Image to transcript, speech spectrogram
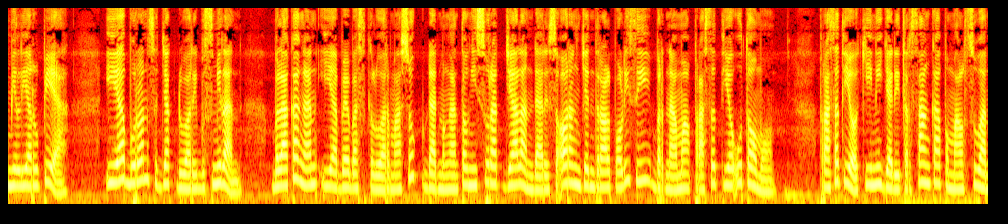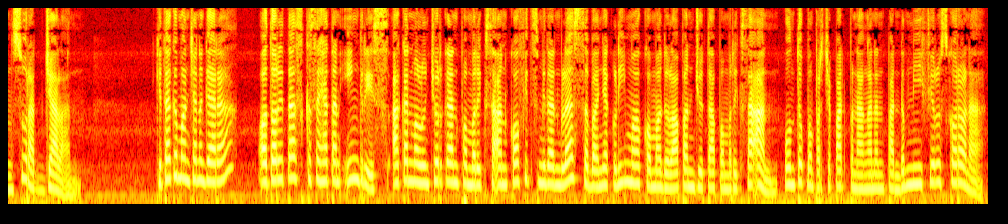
miliar rupiah. Ia buron sejak 2009. Belakangan ia bebas keluar masuk dan mengantongi surat jalan dari seorang jenderal polisi bernama Prasetyo Utomo. Prasetyo kini jadi tersangka pemalsuan surat jalan. Kita ke mancanegara, Otoritas Kesehatan Inggris akan meluncurkan pemeriksaan COVID-19 sebanyak 5,8 juta pemeriksaan untuk mempercepat penanganan pandemi virus corona.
